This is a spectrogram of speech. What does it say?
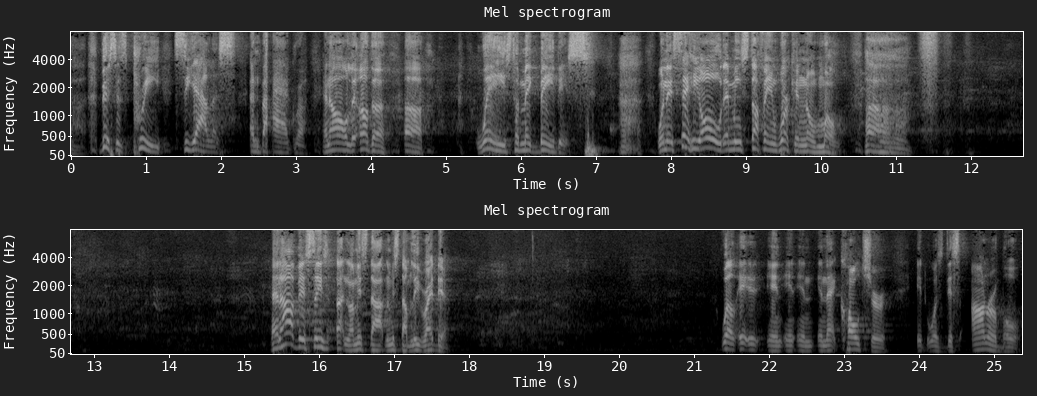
Uh, this is pre Cialis and Viagra and all the other uh, ways to make babies. Uh, when they say he old, that means stuff ain't working no more. Uh, and obviously, uh, let me stop. Let me stop. Leave right there. Well, it, in, in, in that culture, it was dishonorable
